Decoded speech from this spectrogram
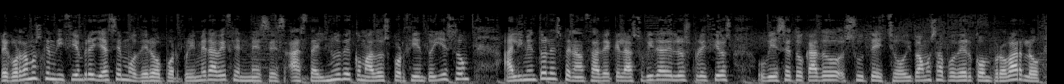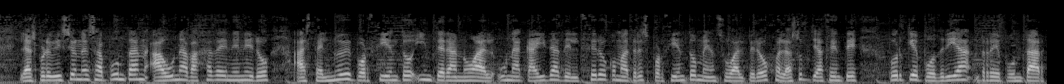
Recordamos que en diciembre ya se moderó por primera vez en meses hasta el 9,2% y eso alimentó la esperanza de que la subida de los precios hubiese tocado su techo. Hoy vamos a poder comprobarlo. Las previsiones apuntan a una bajada en enero hasta el 9% interanual, una caída del 0,3% mensual. Pero ojo, la subyacente porque podría repuntar.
